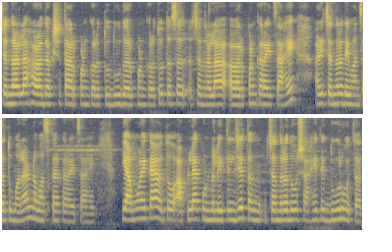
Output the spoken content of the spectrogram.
चंद्राला हळद अक्षता अर्पण करतो दूध अर्पण करतो तसं चंद्राला अर्पण करायचं आहे आणि चंद्रदेवांचा तुम्हाला नमस्कार करायचा आहे. यामुळे काय होतं आपल्या कुंडलीतील जे तन चंद्रदोष आहे ते दूर होतात.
